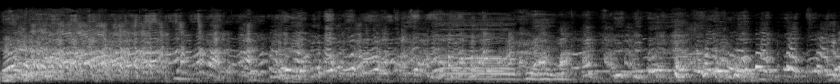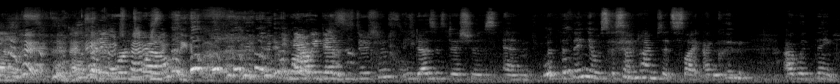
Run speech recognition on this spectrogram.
That's- But it worked well. And now he does his dishes? He does his dishes, and, but the thing is, sometimes it's like, I couldn't, I would think,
